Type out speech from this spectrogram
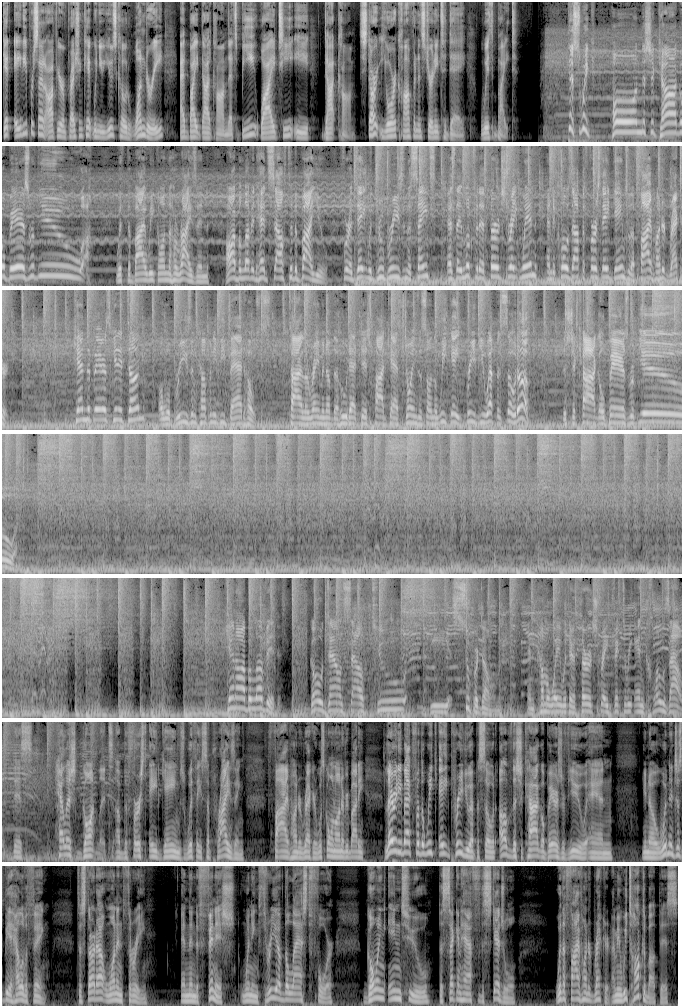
Get 80% off your impression kit when you use code WONDERY at Byte.com. That's B-Y-T-E dot com. Start your confidence journey today with Byte. This week on the Chicago Bears Review. With the bye week on the horizon, our beloved head south to the Bayou for a date with Drew Brees and the Saints as they look for their third straight win and to close out the first eight games with a 500 record. Can the Bears get it done, or will Brees and company be bad hosts? Tyler Raymond of the Who Dat Dish podcast joins us on the Week 8 preview episode of the Chicago Bears Review. Can our beloved go down south to the Superdome and come away with their third straight victory and close out this hellish gauntlet of the first eight games with a surprising 500 record? What's going on, everybody? Larry D back for the Week 8 preview episode of the Chicago Bears Review. And, you know, wouldn't it just be a hell of a thing to start out 1 and 3 and then to finish winning three of the last four? Going into the second half of the schedule with a 500 record. I mean, we talked about this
